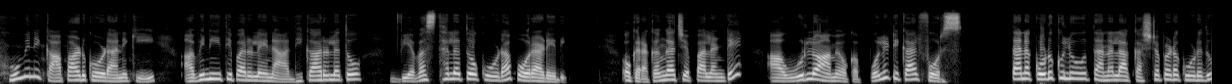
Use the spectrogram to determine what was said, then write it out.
భూమిని కాపాడుకోవడానికి అవినీతిపరులైన అధికారులతో వ్యవస్థలతో కూడా పోరాడేది. ఒక రకంగా చెప్పాలంటే ఆ ఊర్లో ఆమె ఒక పొలిటికల్ ఫోర్స్. తన కొడుకులు తనలా కష్టపడకూడదు.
